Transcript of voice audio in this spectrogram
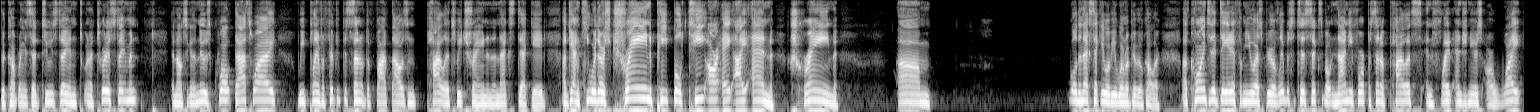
The company said Tuesday in, in a Twitter statement announcing the news. Quote: That's why. We plan for 50% of the 5,000 pilots we train in the next decade. Again, keyword there is train people, T R A I N, train. Um, well, the next decade will be women with people of color. According to the data from U.S. Bureau of Labor Statistics, about 94% of pilots and flight engineers are white.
